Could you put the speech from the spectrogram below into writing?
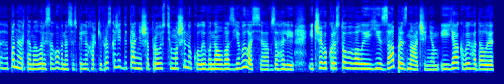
Е, Пане Артеме, Лариса Говина, Суспільне Харків. Розкажіть детальніше про ось цю машину, коли вона у вас з'явилася взагалі, і чи використовували її за призначенням, і як вигадали,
